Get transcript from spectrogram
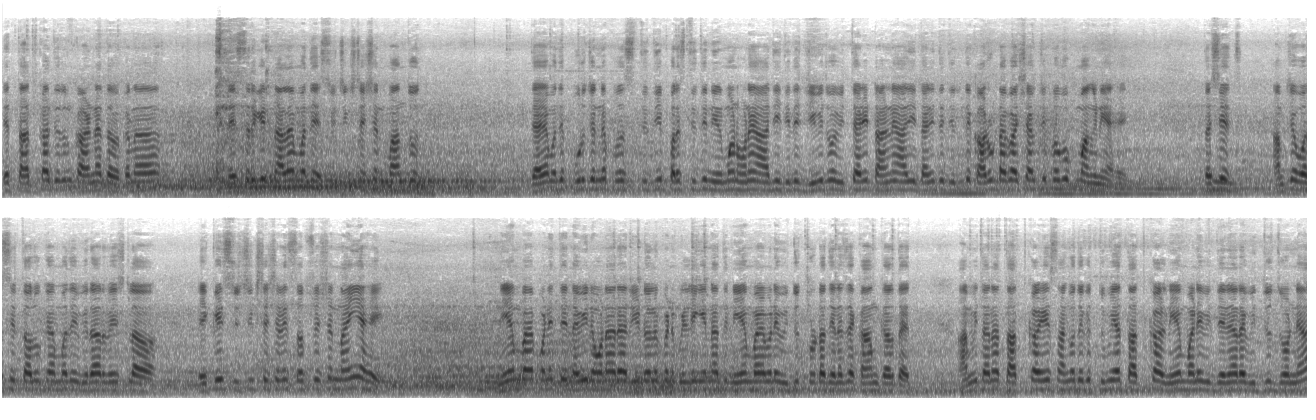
ते तात्काळ तिथून काढण्यात यावं. कारण नैसर्गिक नाल्यामध्ये स्विचिंग स्टेशन बांधून त्याच्यामध्ये पूरजन्य परिस्थिती परिस्थिती निर्माण होण्याआधी तिथे जीवित व वित्तहानी टाळण्याआधी त्यांनी ते तिथून ते काढून टाकावं अशी आमची प्रमुख मागणी आहे. तसेच आमच्या वसई तालुक्यामध्ये विरार वेस्टला एकही स्विचिंग स्टेशन आणि सबस्टेशन नाही आहे. नियमबाह्यपणे ते नवीन होणाऱ्या रिडेव्हलपमेंट बिल्डिंगींना ते नियमबाह्यपणे विद्युत पुरवठा देण्याचे काम करत आहेत आम्ही त्यांना तात्काळ हे सांगतो की तुम्ही या तात्काळ नियमबाह्य देणाऱ्या विद्युत जोडण्या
